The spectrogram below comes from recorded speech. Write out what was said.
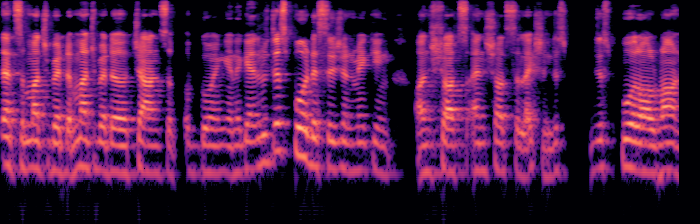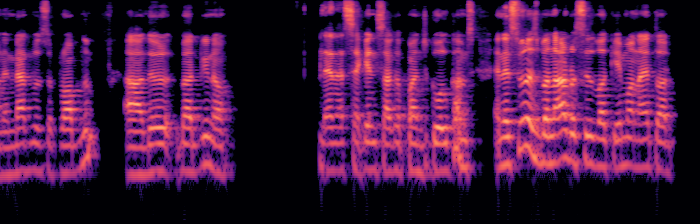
that's a much better, much better chance of, of going in again. It was just poor decision making on shots and shot selection, just just poor all round, and that was the problem. Uh, the but you know, then a second sucker punch goal comes, and as soon as Bernardo Silva came on, I thought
